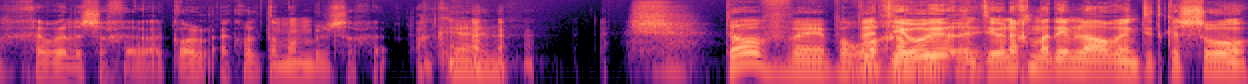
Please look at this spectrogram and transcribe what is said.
חבר'ה, לשחרר, הכל, הכל טמון בלשחרר. כן. טוב, אה, ברוח ותהיו תהיו נחמדים להורים, תתקשרו.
